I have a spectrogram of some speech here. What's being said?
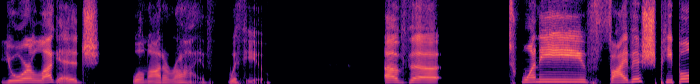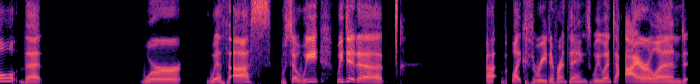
your luggage will not arrive with you. Of the 25 ish people that were with us, so we we did a uh, like three different things. We went to Ireland.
